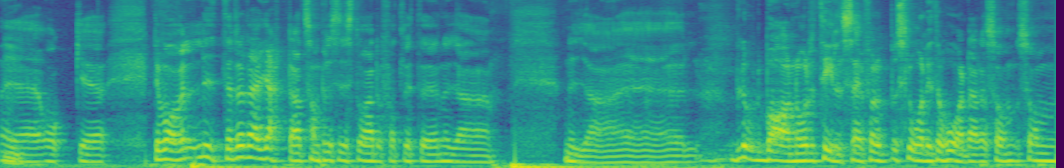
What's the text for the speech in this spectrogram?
Mm. Eh, och eh, det var väl lite det där hjärtat som precis då hade fått lite nya nya eh, blodbanor till sig för att slå lite hårdare som, som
